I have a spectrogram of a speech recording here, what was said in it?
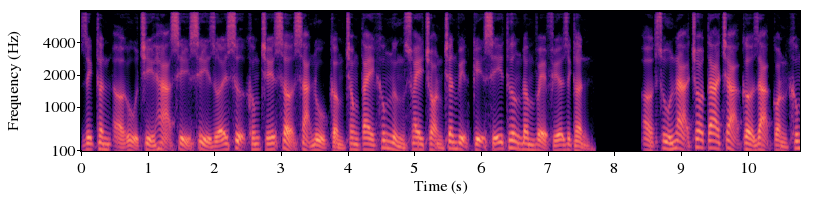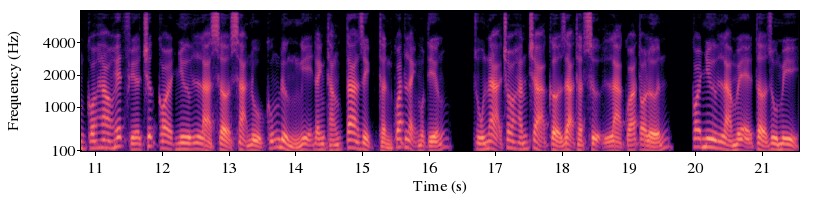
dịch thân ở ủ chỉ hạ xỉ xỉ dưới sự khống chế sở xạ nủ cầm trong tay không ngừng xoay tròn chân vịt kỵ sĩ thương đâm về phía dịch thần ở xù nạ cho ta trả cờ dạ còn không có hao hết phía trước coi như là sở s ạ nủ cũng đừng nghĩ đánh thắng ta dịch thần quát lạnh một tiếng xù nạ cho hắn trả cờ dạ thật sự là quá to lớn coi như là mẹ tờ dù mì,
